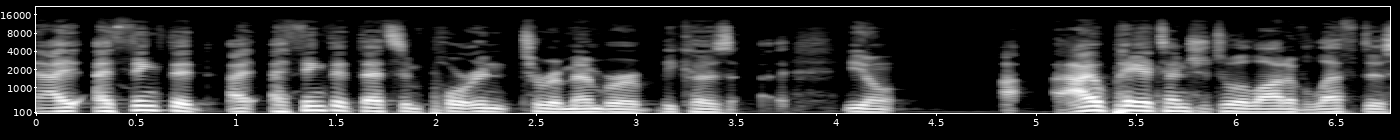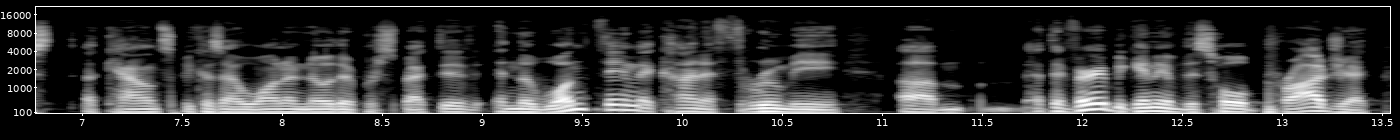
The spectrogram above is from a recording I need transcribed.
I, I think that I, I think that that's important to remember because, you know, I pay attention to a lot of leftist accounts because I want to know their perspective. And the one thing that kind of threw me um, at the very beginning of this whole project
